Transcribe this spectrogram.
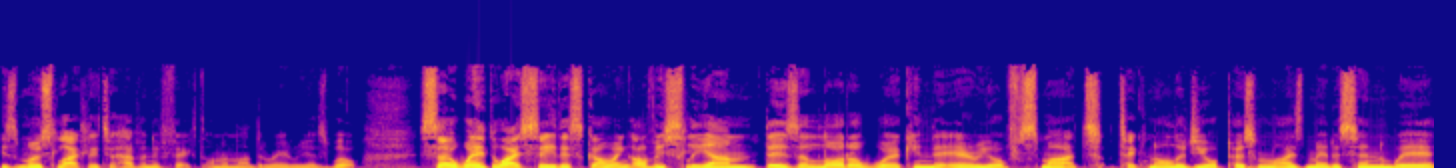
is most likely to have an effect on another area as well. So where do I see this going? Obviously, um, there's a lot of work in the area of smart technology or personalized medicine where,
